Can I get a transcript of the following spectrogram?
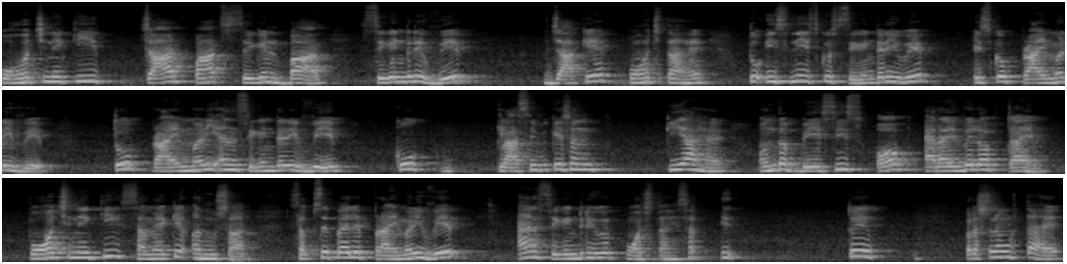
पहुँचने की चार पाँच सेकेंड बाद सेकेंडरी वेव जाके पहुँचता है। तो इसलिए इसको सेकेंडरी वेव इसको प्राइमरी वेव तो प्राइमरी एंड सेकेंडरी वेव को क्लासिफिकेशन किया है on the basis of arrival of time पहुँचने की समय के अनुसार। सबसे पहले primary wave and secondary wave पहुँचता है। सब तो ये प्रश्न उठता है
